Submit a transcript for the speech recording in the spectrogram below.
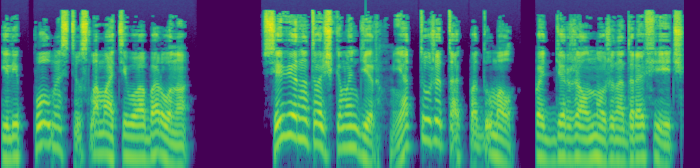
или полностью сломать его оборону. «Все верно, товарищ командир, я тоже так подумал», – поддержал Ножина Дорофеич.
